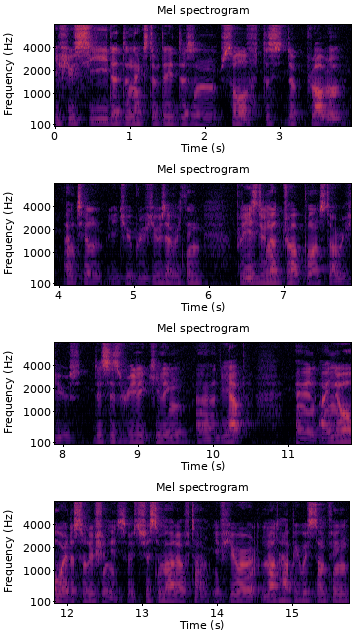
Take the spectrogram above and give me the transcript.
If you see that the next update doesn't solve this, the problem until YouTube reviews everything, please do not drop one star reviews. This is really killing uh, the app and I know where the solution is. So it's just a matter of time. If you're not happy with something,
